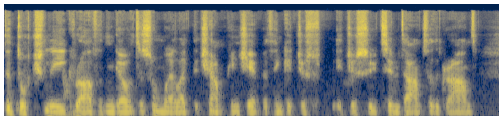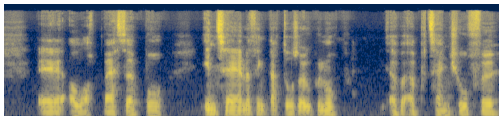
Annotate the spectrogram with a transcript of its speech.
the Dutch league rather than going to somewhere like the Championship. I think it just it just suits him down to the ground uh, a lot better. But in turn, I think that does open up a, a potential for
